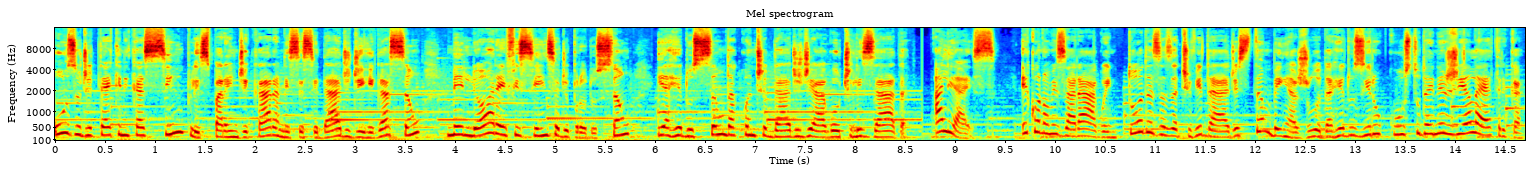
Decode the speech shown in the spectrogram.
Uso de técnicas simples para indicar a necessidade de irrigação melhora a eficiência de produção e a redução da quantidade de água utilizada. Aliás, Economizar água em todas as atividades também ajuda a reduzir o custo da energia elétrica.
